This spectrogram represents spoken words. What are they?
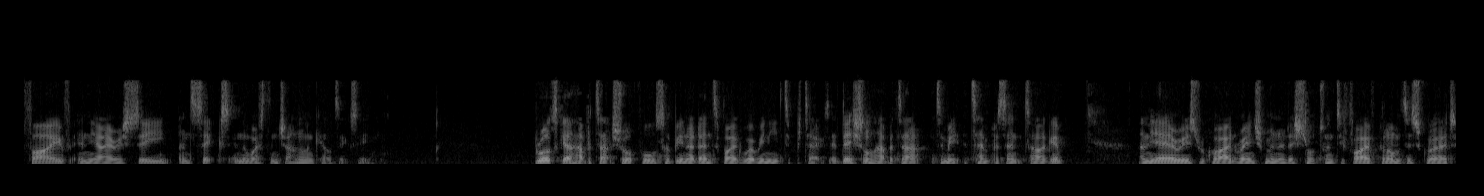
five in the Irish Sea and six in the Western Channel and Celtic Sea. Broad-scale habitat shortfalls have been identified where we need to protect additional habitat to meet the 10% target, and the areas required range from an additional 25 km squared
